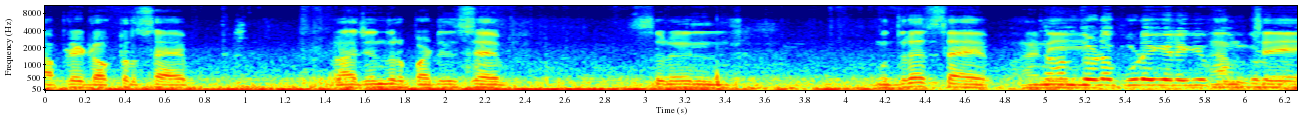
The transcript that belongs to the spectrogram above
आपले डॉक्टर साहेब राजेंद्र पाटील साहेब सुनील मुद्रज साहेब आणि थोडं पुढे गेले की आमचे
